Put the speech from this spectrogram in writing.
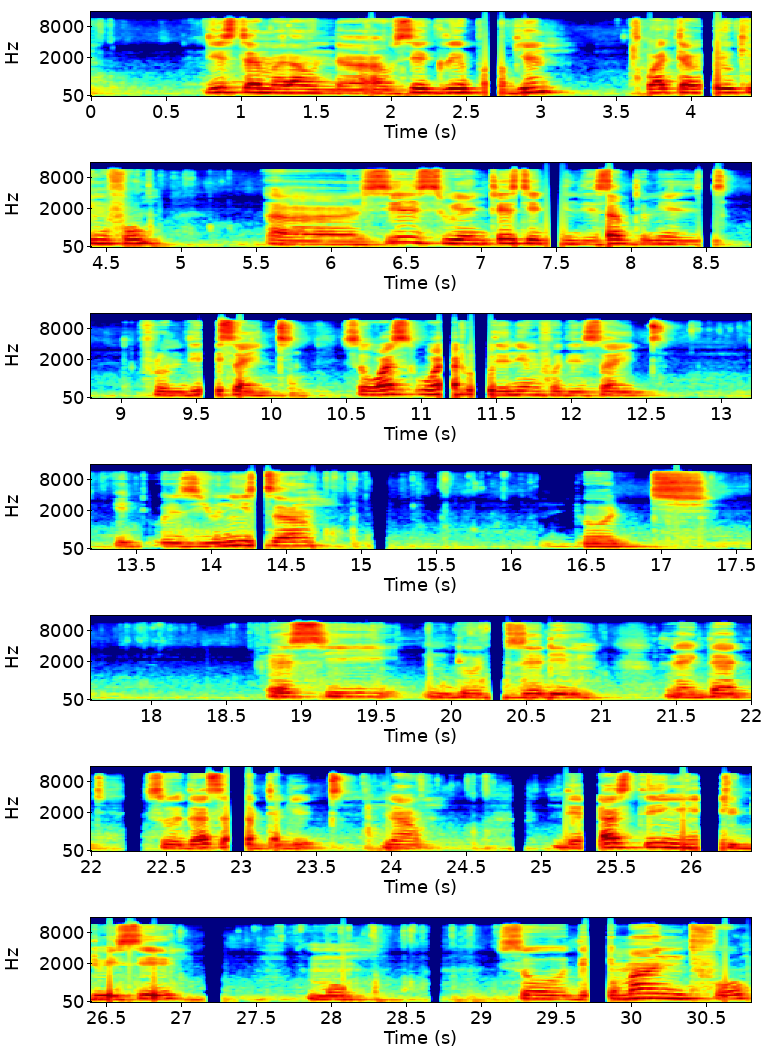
this time around uh, i'll say grep again. What are we looking for? Uh, since we are interested in the subdomains from this site so what's what was the name for the site? It was unisa dot dot like that. So that's our target. Now the last thing you need to do is say more. So the command for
